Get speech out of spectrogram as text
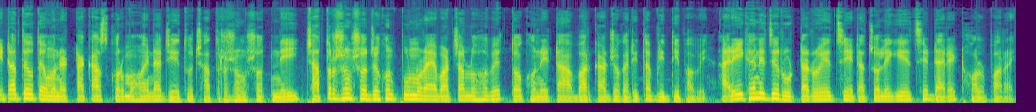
এটাতেও তেমন একটা কাজকর্ম হয় না, যেহেতু ছাত্র সংসদ নেই। ছাত্র সংসদ যখন পুনরায় আবার চালু হবে, তখন এটা আবার কার্যকারিতা বৃদ্ধি পাবে। আর এখানে যে রোডটা রয়েছে, এটা চলে গিয়েছে ডাইরেক্ট হলপাড়ায়।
